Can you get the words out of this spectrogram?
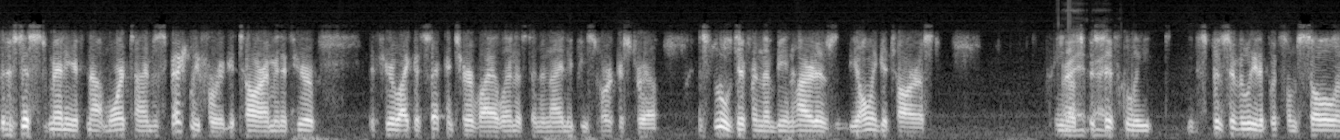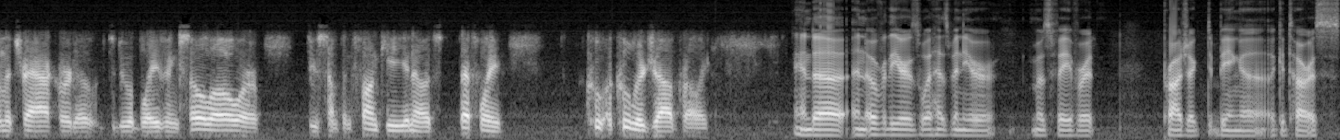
there's just as many, if not more times, especially for a guitar. I mean, if you're if you're like a second chair violinist in a 90 piece orchestra, it's a little different than being hired as the only guitarist. You know, right, specifically. Specifically to put some soul in the track or to to do a blazing solo or do something funky. You know, it's definitely cool, a cooler job probably. And uh, and over the years, what has been your most favorite project being a, a guitarist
